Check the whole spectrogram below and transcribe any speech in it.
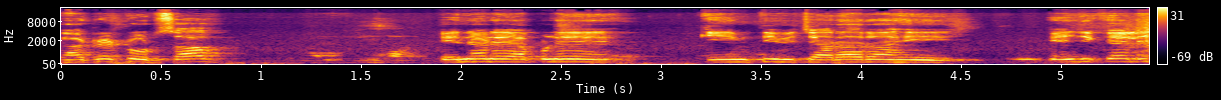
ਡਾਕਟਰ ਢੋਟ ਸਾਹਿਬ, ਇਹਨਾਂ ਨੇ ਆਪਣੇ ਕੀਮਤੀ ਵਿਚਾਰਾਂ ਰਾਹੀਂ ਇੰਜ ਕਹਿ ਲਈ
